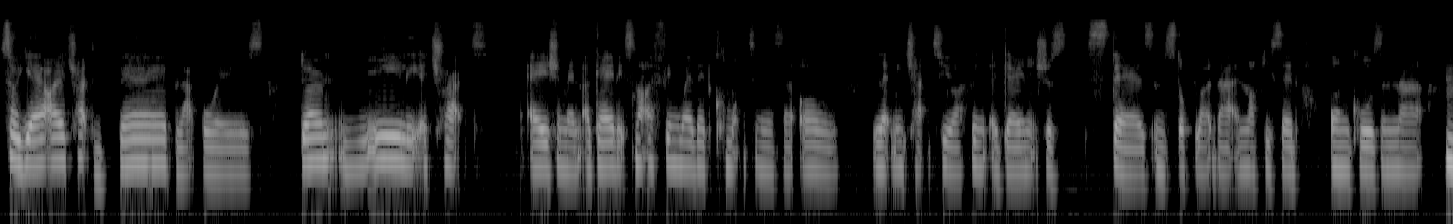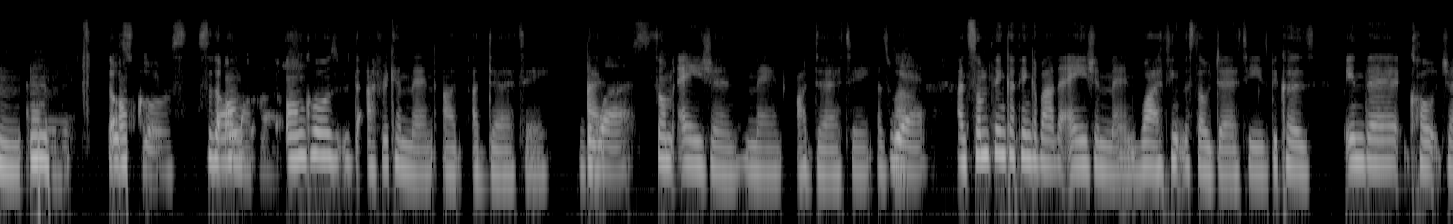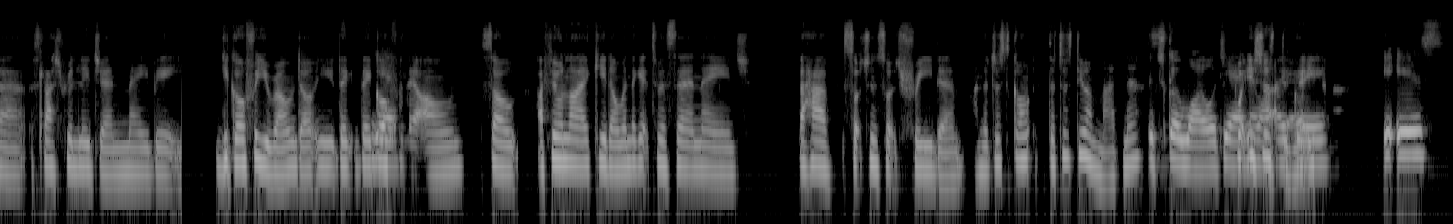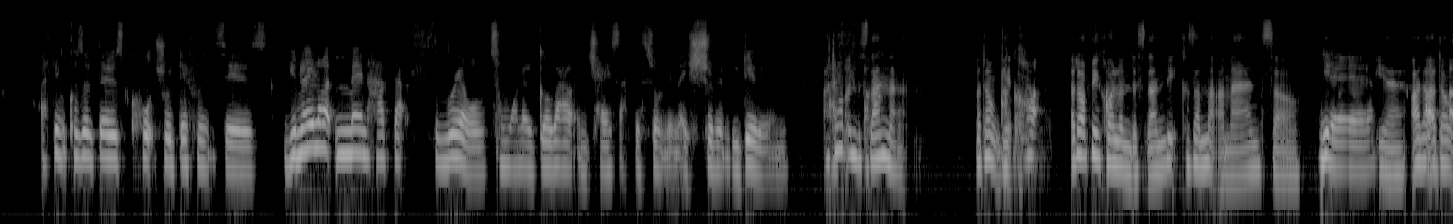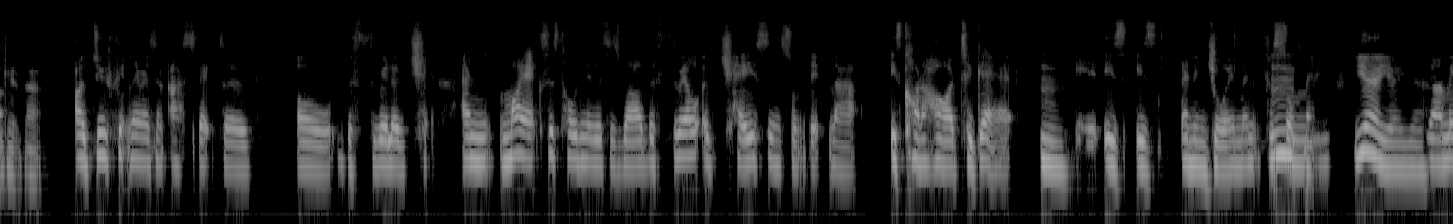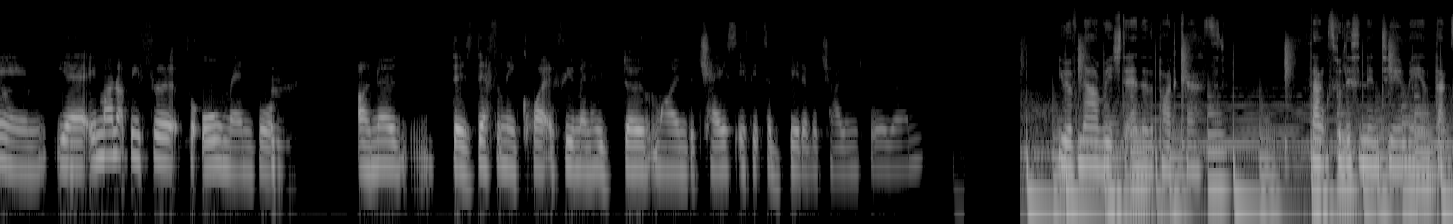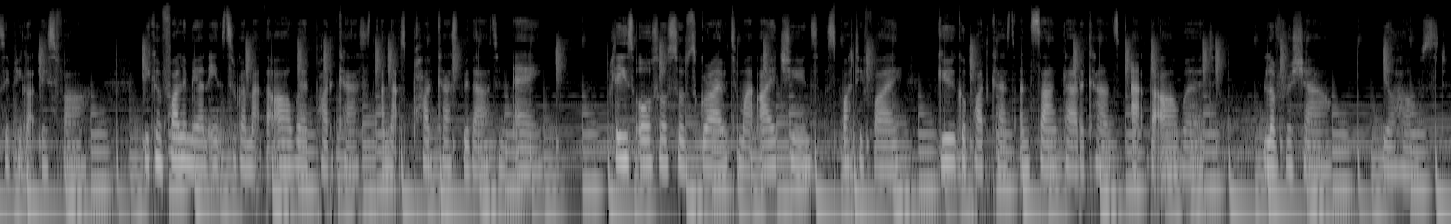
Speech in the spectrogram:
So yeah, I attract bare black boys. Don't really attract Asian men. Again, it's not a thing where they'd come up to me and say, "Oh, let me chat to you." I think again, it's just stares and stuff like that. And like you said, encores and that. Mm, Um, mm. The encores So the, oh the uncles with the African men are, are dirty. the worst. Some Asian men are dirty as well. Yeah, And something I think about the Asian men, why I think they're so dirty, is because in their culture slash religion, maybe you go for your own, don't you? They they go Yeah. for their own. So I feel like you know when they get to a certain age, they have such and such freedom, and they're just go they just do a madness. they just go wild. Yeah, But it's just I agree. It is. I think because of those cultural differences, you know, like men have that thrill to want to go out and chase after something they shouldn't be doing. I I don't I understand that. I don't get. that. can't. I don't think I'll understand it because I'm not a man. So Yeah, yeah, I, don't- I- I don't get that. I do think there is an aspect of oh the thrill of ch- and my ex has told me this as well the thrill of chasing something that is kind of hard to get Mm. is is an enjoyment for Mm, some men Yeah, yeah, yeah. you know what I mean yeah it might not be for for all men but Mm. I know there's definitely quite a few men who don't mind the chase if it's a bit of a challenge for them You have now reached the end of the podcast. Thanks for listening to me and thanks if you got this far. You can follow me on Instagram at the R Word Podcast, and that's podcast without an A. Please also subscribe to my iTunes, Spotify, Google Podcast, and SoundCloud accounts at the R Word. Love Rochelle, your host.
